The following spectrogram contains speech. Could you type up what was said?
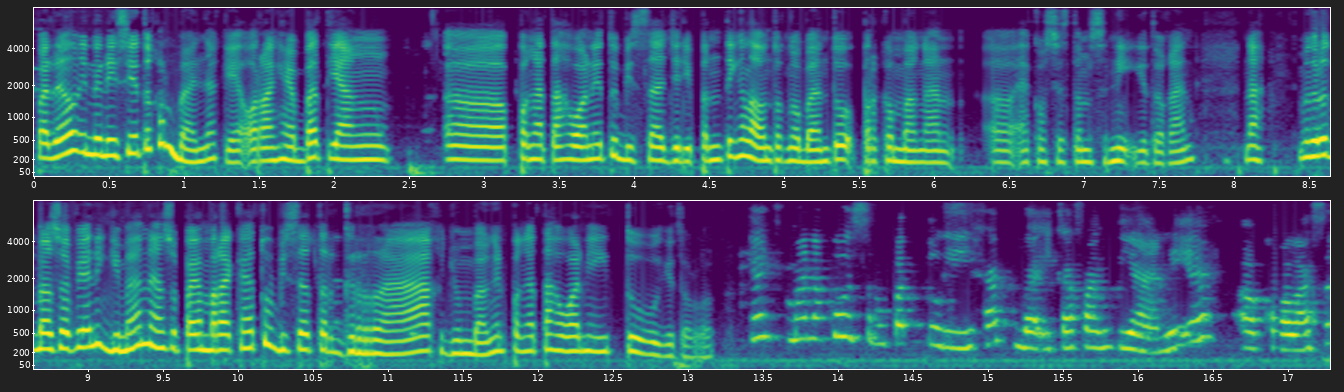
Padahal Indonesia itu kan banyak ya orang hebat yang uh, pengetahuan itu bisa jadi penting lah untuk ngebantu perkembangan uh, ekosistem seni gitu kan. Nah, menurut Mbak Sofia ini gimana supaya mereka itu bisa tergerak nyumbangin pengetahuannya itu gitu loh? Ke mana aku sempat lihat Mbak Ika Fantiani ya, uh, kolase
